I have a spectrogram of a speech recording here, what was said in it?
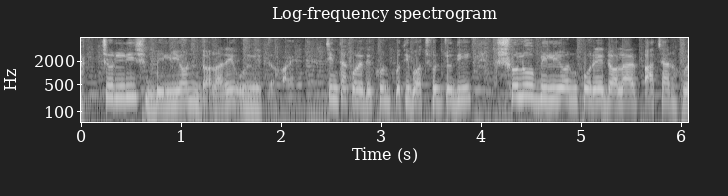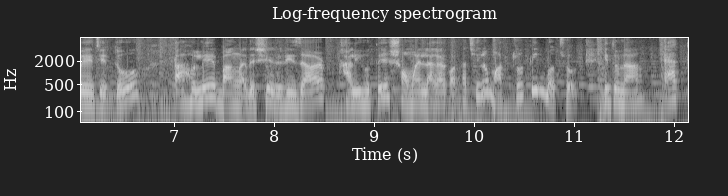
আটচল্লিশ বিলিয়ন ডলারে উন্নীত হয়। চিন্তা করে দেখুন, প্রতি বছর যদি ষোলো বিলিয়ন করে ডলার পাচার হয়ে যেত, তাহলে বাংলাদেশের রিজার্ভ খালি হতে সময় লাগার কথা ছিল মাত্র তিন বছর। কিন্তু না, এত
